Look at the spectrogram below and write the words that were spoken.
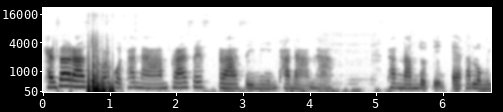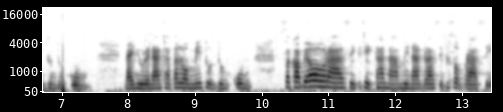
แคนเซอร์ราศีกรกฎธาตุน้ำพระเซสราศีมีนธาตุน้ำนะคะธาตุน้ำโดดเด่นแอร์ธาตุลมมิถุนตุลกุมนะยูเรนัสชาธาตุลมมิถุนตุลกุมสกอร์ปิโอราศีพิจิกธาตุน้ำวีนัสราศีพฤษภราศี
